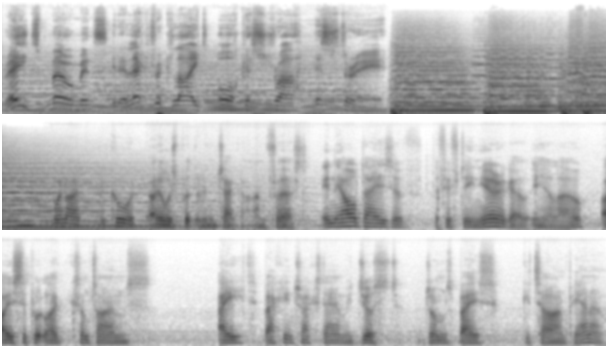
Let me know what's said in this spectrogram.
Great moments in Electric Light Orchestra history. When I record, I always put the rhythm track on first. In the old days of the 15 year ago ELO, I used to put like sometimes eight backing tracks down with just drums, bass, guitar, and piano,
